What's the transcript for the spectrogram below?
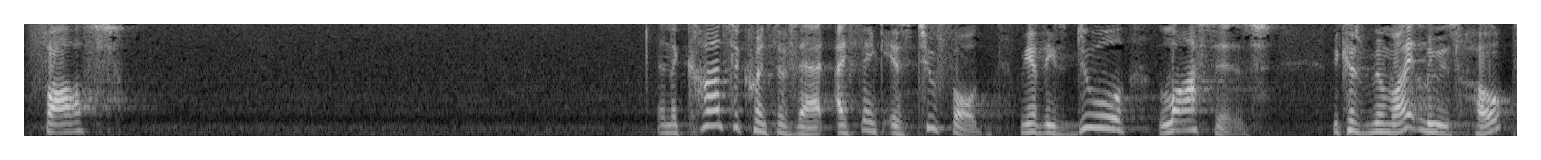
False. And the consequence of that, I think, is twofold. We have these dual losses because we might lose hope,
